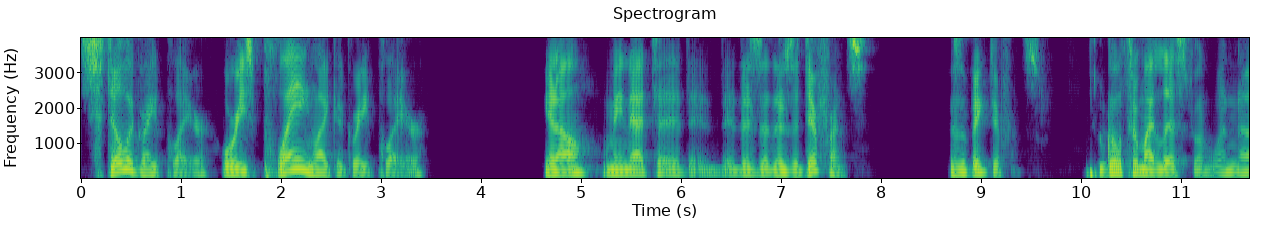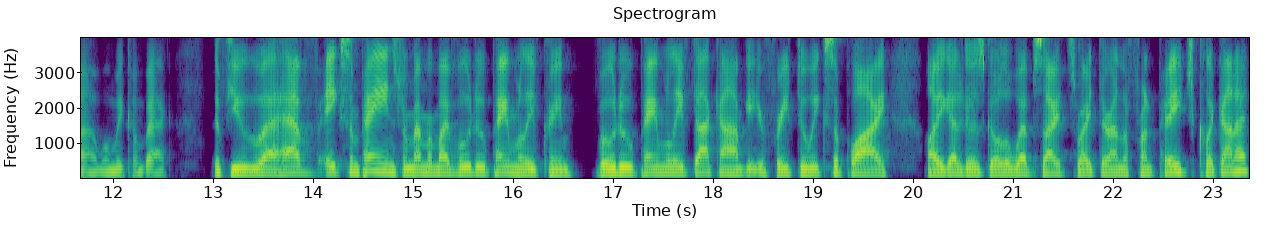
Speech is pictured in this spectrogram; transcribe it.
still a great player or he's playing like a great player. You know, I mean that uh, there's a, there's a difference. There's a big difference. I'll go through my list when when uh, when we come back. If you uh, have aches and pains, remember my Voodoo Pain Relief Cream. VoodooPainRelief.com. Get your free two week supply. All you got to do is go to the website. It's right there on the front page. Click on it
